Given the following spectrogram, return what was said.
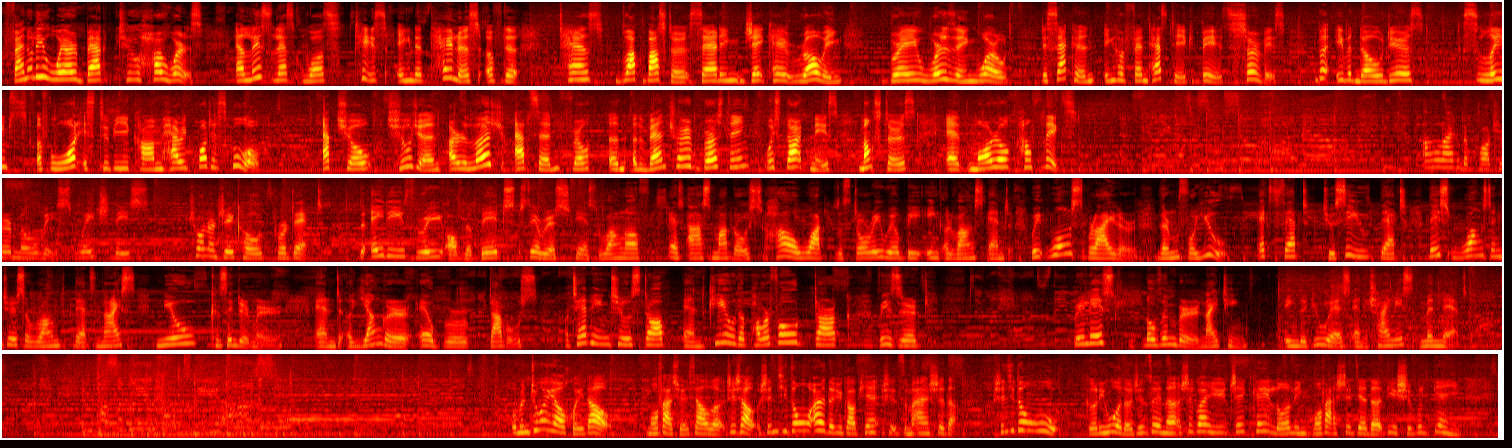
Finally, we're back to Hogwarts. At least let's watch teased in the trailers of the tenth blockbuster setting J.K. Rowling, Brave Worthing World, the second in her Fantastic Beasts service. But even though there's glimpses of what is to become Harry Potter School actual children are largely absent from an adventure bursting with darkness, monsters, and moral conflicts. Unlike the Potter movies, which this chronological project, the 83 of the Bates series is one of as us muggles how what the story will be in advance and we won't spoil them for you except to see that this one centers around that nice Newt Scamander and a younger elder doubles attempting to stop and kill the powerful dark wizard released November 19th in the US and Chinese mainnet. 我们终于要回到魔法学校了。至少《神奇动物二》的预告片是怎么暗示的：《神奇动物：格林沃德之罪》呢，是关于 J.K. 罗琳魔法世界的第十部电影，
